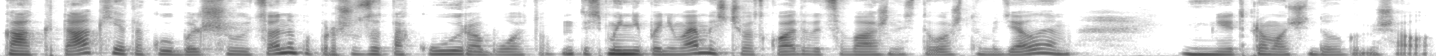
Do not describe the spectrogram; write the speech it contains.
как так я такую большую цену попрошу за такую работу? Ну, то есть мы не понимаем, из чего складывается важность того, что мы делаем. И мне это прям очень долго мешало.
